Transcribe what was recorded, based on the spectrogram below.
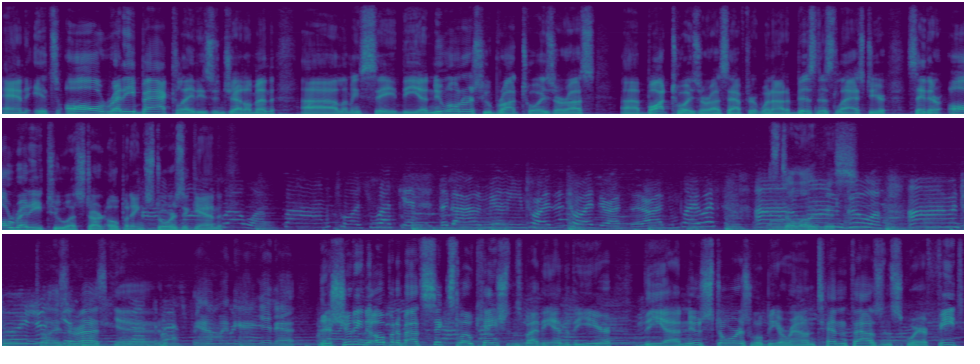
and it's already back, ladies and gentlemen. Uh, let me see. The uh, new owners who brought Toys R Us. Uh, bought Toys R Us after it went out of business last year. Say they're all ready to uh, start opening stores again. Still like this. Grow up, I'm a Toys R Us kid. R Us Got kid. the best for They're shooting to open about six locations by the end of the year. The uh, new stores will be around 10,000 square feet.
